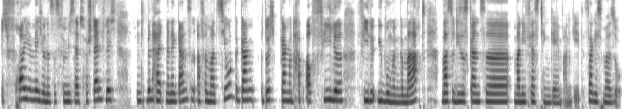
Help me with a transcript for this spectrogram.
ich freue mich und es ist für mich selbstverständlich und bin halt meine ganzen Affirmationen gegangen, durchgegangen und habe auch viele, viele Übungen gemacht, was so dieses ganze Manifesting-Game angeht, sage ich es mal so.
